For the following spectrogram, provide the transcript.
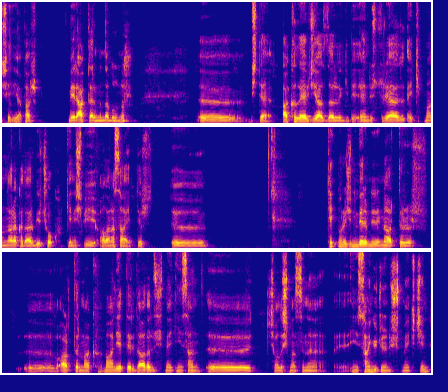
şeyi yapar, veri aktarımında bulunur. Ee, işte akıl ev cihazları gibi endüstriyel ekipmanlara kadar birçok geniş bir alana sahiptir. Ee, teknolojinin verimliliğini arttırır. Ee, arttırmak, maliyetleri daha da düşürmek, insan e, çalışmasını, e, insan gücünü düşürmek için,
